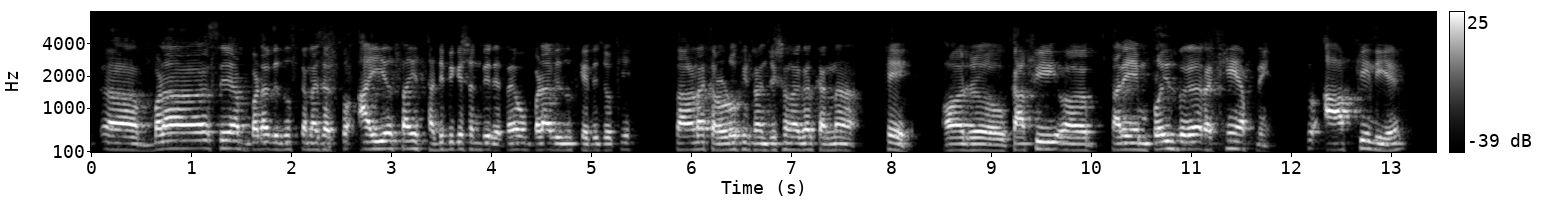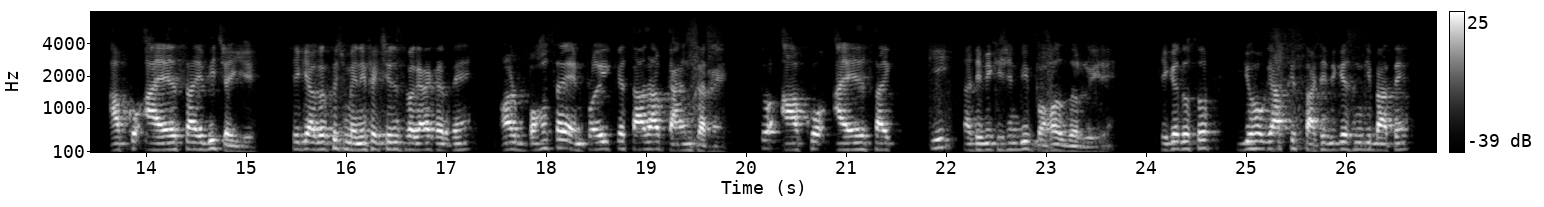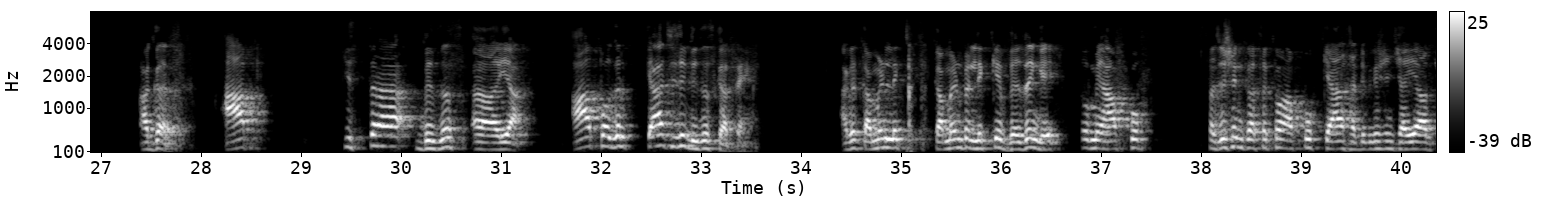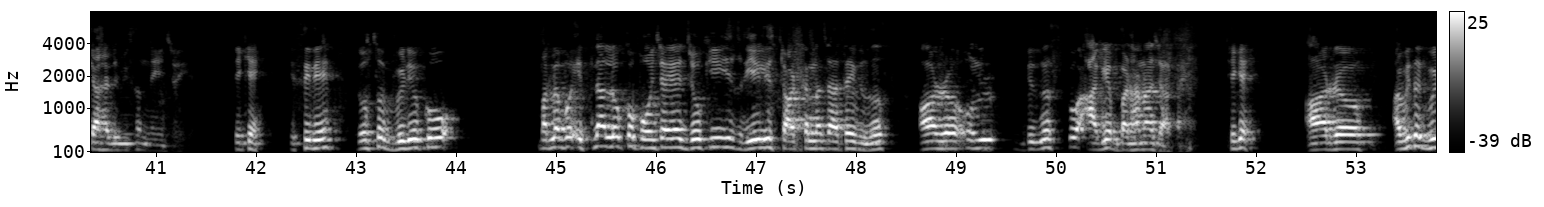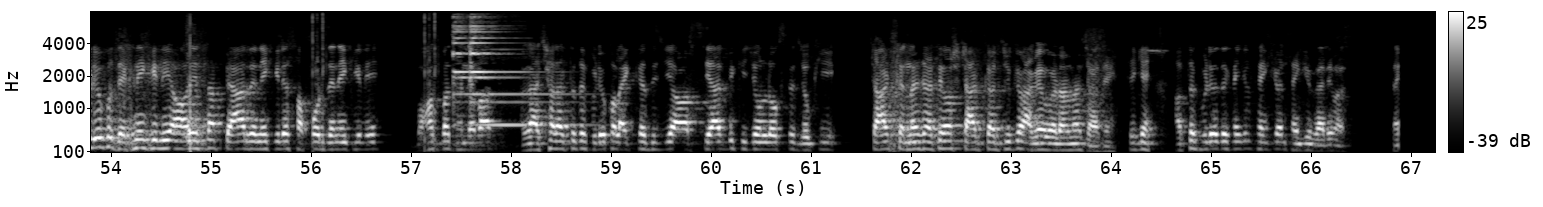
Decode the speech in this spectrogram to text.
बड़ा से आप बड़ा बिज़नेस करना चाहते तो आईएसआई सर्टिफिकेशन भी रहता है, वो बड़ा बिज़नेस के लिए, जो कि सालाना करोड़ों की ट्रांजेक्शन अगर करना है, और काफ़ी सारे एम्प्लॉयज़ वगैरह रखे हैं अपने तो आपके लिए आपको आईएसआई भी चाहिए। ठीक है, अगर कुछ मैन्युफैक्चरिंग वगैरह करते हैं और बहुत सारे एम्प्लॉय के साथ आप काम कर रहे हैं तो आपको आईएसआई की सर्टिफिकेशन भी बहुत ज़रूरी है। ठीक है दोस्तों, ये हो गया आपकी सर्टिफिकेशन की बातें। अगर आप किस तरह बिज़नेस या आप अगर क्या चीज़ें बिज़नेस करते हैं, अगर कमेंट कमेंट पर लिख के भेजेंगे तो मैं आपको सजेशन कर सकता हूँ आपको क्या सर्टिफिकेशन चाहिए और क्या सर्टिफिकेशन नहीं चाहिए। ठीक है इसीलिए दोस्तों, वीडियो को मतलब वो इतना लोग को पहुँचाए जो कि रियली स्टार्ट करना चाहते हैं बिज़नेस और उन बिज़नेस को आगे बढ़ाना चाहता है, ठीक है? और अभी तक वीडियो को देखने के लिए और इतना प्यार देने के लिए सपोर्ट देने के लिए बहुत बहुत धन्यवाद। अगर अच्छा लगता है तो वीडियो को लाइक कर दीजिए और शेयर भी कीजिए उन लोग से जो कि स्टार्ट करना चाहते हैं और स्टार्ट कर चुके आगे बढ़ाना चाहते हैं, ठीक है? अब तक वीडियो देखने के लिए thank you and thank you very much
